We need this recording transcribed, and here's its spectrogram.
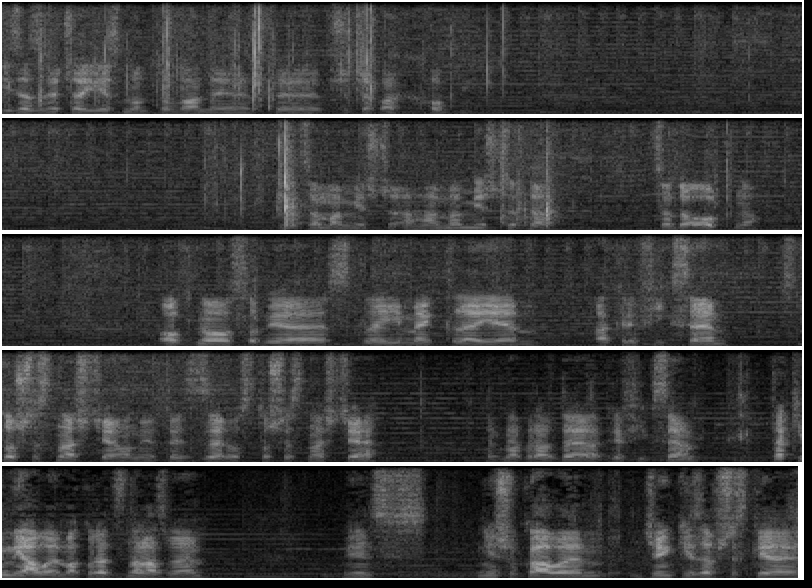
I zazwyczaj jest montowany w przyczepach hobby. I co mam jeszcze? Aha, mam jeszcze tak. Co do okna. Okno sobie skleimy klejem akryfixem 116, on to jest 0 116 tak naprawdę akryfixem. Taki miałem, akurat znalazłem, więc nie szukałem. Dzięki za wszystkie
